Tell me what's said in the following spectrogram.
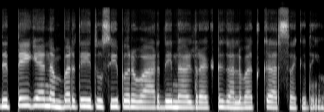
ਦਿੱਤੇ ਗਏ ਨੰਬਰ ਤੇ ਤੁਸੀਂ ਪਰਿਵਾਰ ਦੇ ਨਾਲ ਡਾਇਰੈਕਟ ਗੱਲਬਾਤ ਕਰ ਸਕਦੇ ਹੋ।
